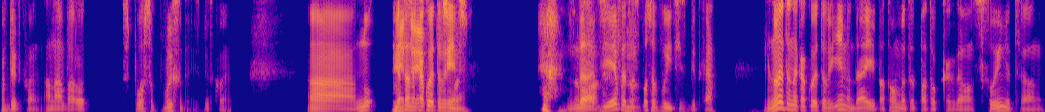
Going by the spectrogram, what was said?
в биткоин, а наоборот способ выхода из биткоина. А, ну, Нет, это на какое-то время. Способ... да, DF это ну... способ выйти из битка. Но это на какое-то время, да, и потом этот поток, когда он схлынет, он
